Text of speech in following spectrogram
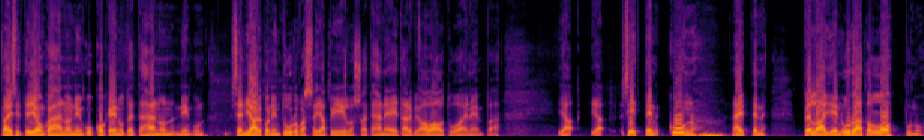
tai sitten jonka hän on niin kuin kokenut, että hän on niin kuin sen jargonin turvassa ja piilossa, että hän ei tarvitse avautua enempää. Ja, ja sitten kun näiden pelaajien urat on loppunut,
